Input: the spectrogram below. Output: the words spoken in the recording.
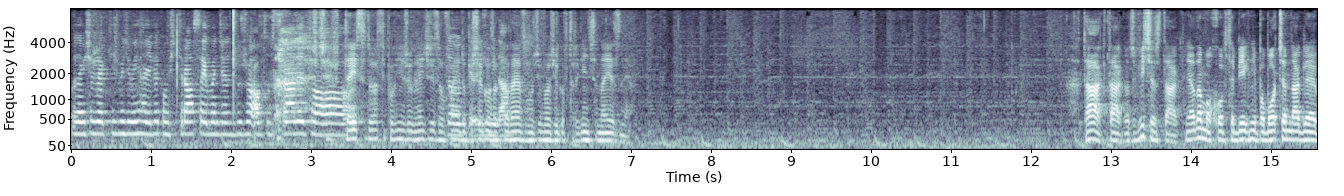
Wydaje mi się, że jak kiedyś będziemy jechali w jakąś trasę i będzie dużo autostrady, to... Czy w tej sytuacji powinieneś ograniczyć zaufanie To do kiedyś pieszego, mi da. zakładając możliwość jego wtargnięcia na jezdnię? Tak, tak, oczywiście, że tak. Nie wiadomo, chłopce biegnie poboczem, nagle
